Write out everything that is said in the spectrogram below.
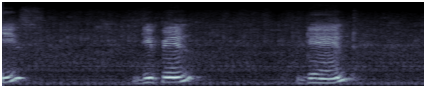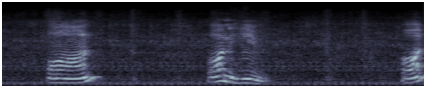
is dependent on on him. On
